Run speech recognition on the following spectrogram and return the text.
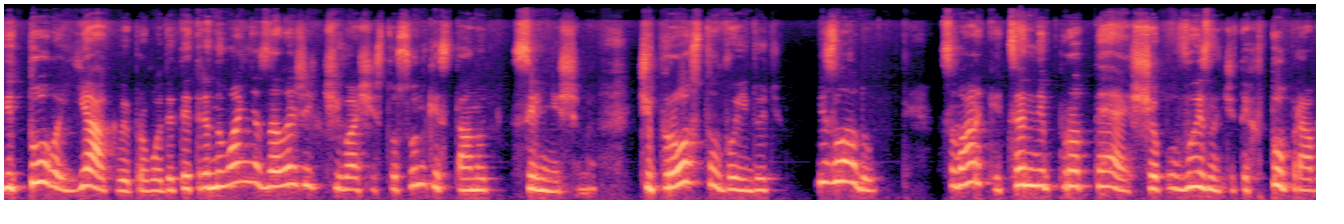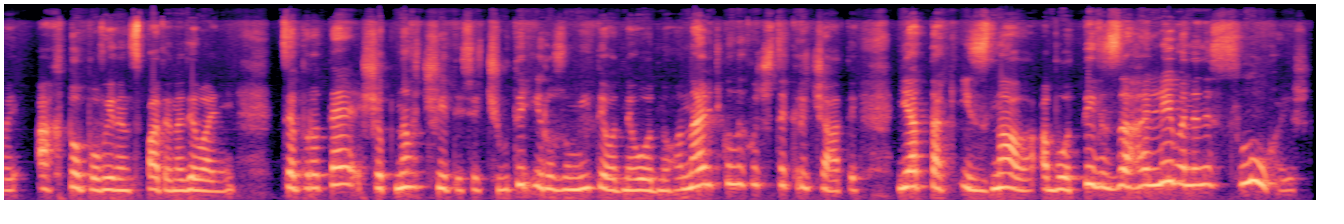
Від того, як ви проводите тренування, залежить, чи ваші стосунки стануть сильнішими, чи просто вийдуть із ладу. Сварки це не про те, щоб визначити, хто правий, а хто повинен спати на дивані. Це про те, щоб навчитися чути і розуміти одне одного, навіть коли хочеться кричати Я так і знала, або ти взагалі мене не слухаєш.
